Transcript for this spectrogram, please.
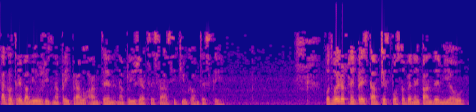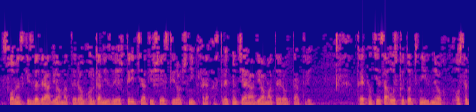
tak ho treba využiť na prípravu antén na blížiace sa CQ kontesty. Po dvojročnej prestávke spôsobenej pandémiou Slovenský zväz radioamatérov organizuje 46. ročník stretnutia radioamatérov Tatry. Stretnutie sa uskutoční v dňoch 18.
